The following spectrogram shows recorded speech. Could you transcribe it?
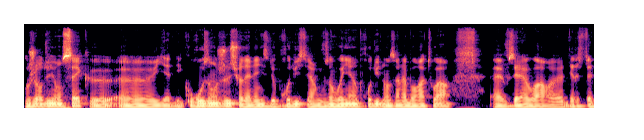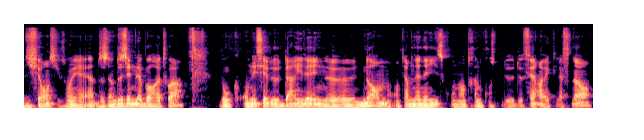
Aujourd'hui, on sait que euh, il y a des gros enjeux sur l'analyse de produits, c'est-à-dire que vous envoyez un produit dans un laboratoire, euh, vous allez avoir euh, des résultats différents si vous envoyez dans un deuxième laboratoire. Donc, on essaie d'arriver à une norme en termes d'analyse qu'on est en train de, de, faire avec l'AFNOR,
